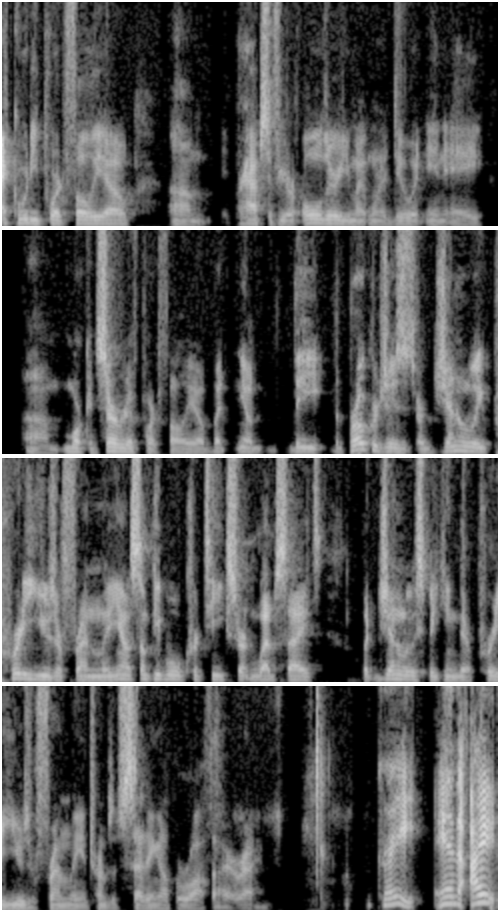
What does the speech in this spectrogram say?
equity portfolio. Um, perhaps if you're older you might want to do it in a um, more conservative portfolio but you know the the brokerages are generally pretty user friendly you know some people will critique certain websites but generally speaking, they're pretty user friendly in terms of setting up a Roth IRA. Great. And I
